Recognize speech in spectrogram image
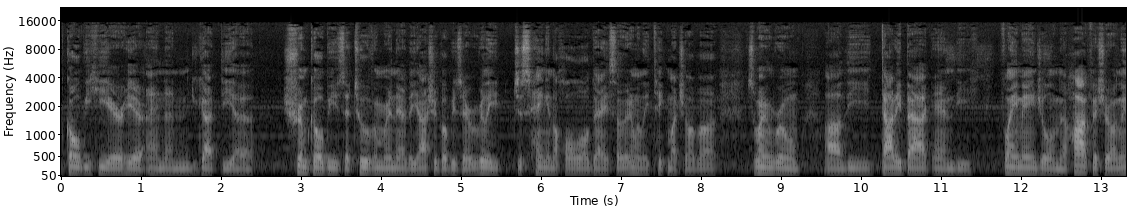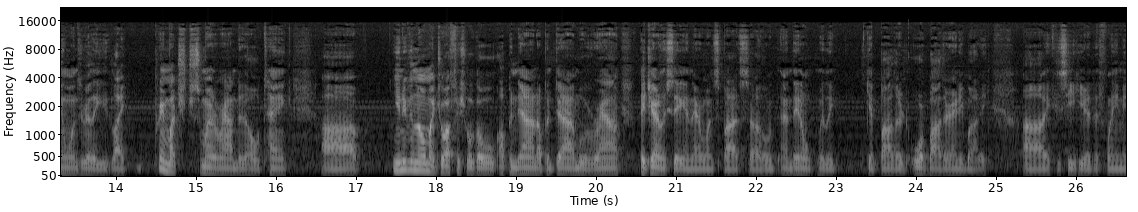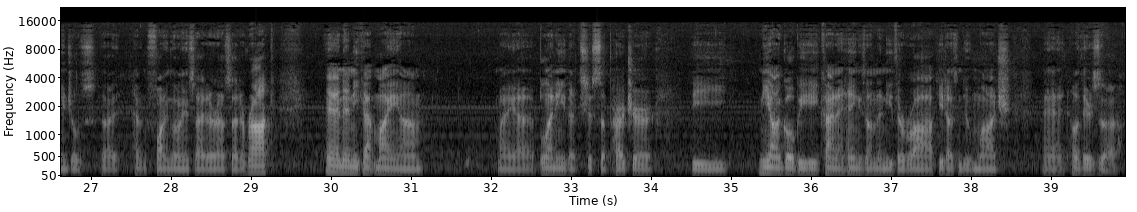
goby here, here, and then you got the uh, shrimp gobies. The two of them are in there. The yasha gobies are really just hang in the hole all day, so they don't really take much of a swimming room. Uh, the dotty back and the flame angel and the hogfish are the only ones really like pretty much swimming around the whole tank. Uh, and even though my jawfish will go up and down, up and down, move around, they generally stay in there one spot. So, and they don't really get bothered or bother anybody. Uh, you can see here the flame angels uh, having fun going inside or outside a rock. And then you got my um, my uh, blenny that's just a percher. The neon goby kind of hangs underneath a rock. He doesn't do much. And oh, there's a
